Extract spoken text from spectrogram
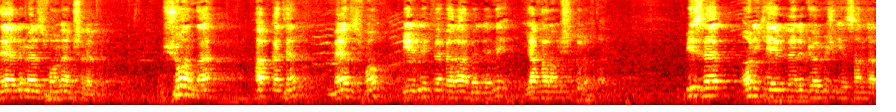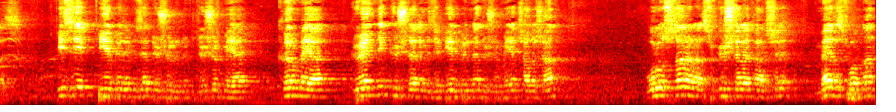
Değerli Merzifon hemşireler, şu anda hakikaten Merzifon birlik ve beraberliğini yakalamış durumda. Bizler 12 Eylül'leri görmüş insanlarız. Bizi birbirimize düşür, düşürmeye, kırmaya, güvenlik güçlerimizi birbirine düşürmeye çalışan uluslararası güçlere karşı Merzifon'dan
